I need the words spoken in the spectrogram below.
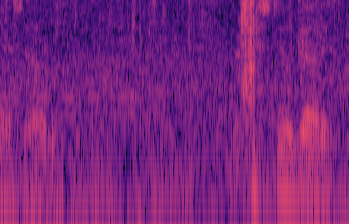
Nice. But you still got it.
